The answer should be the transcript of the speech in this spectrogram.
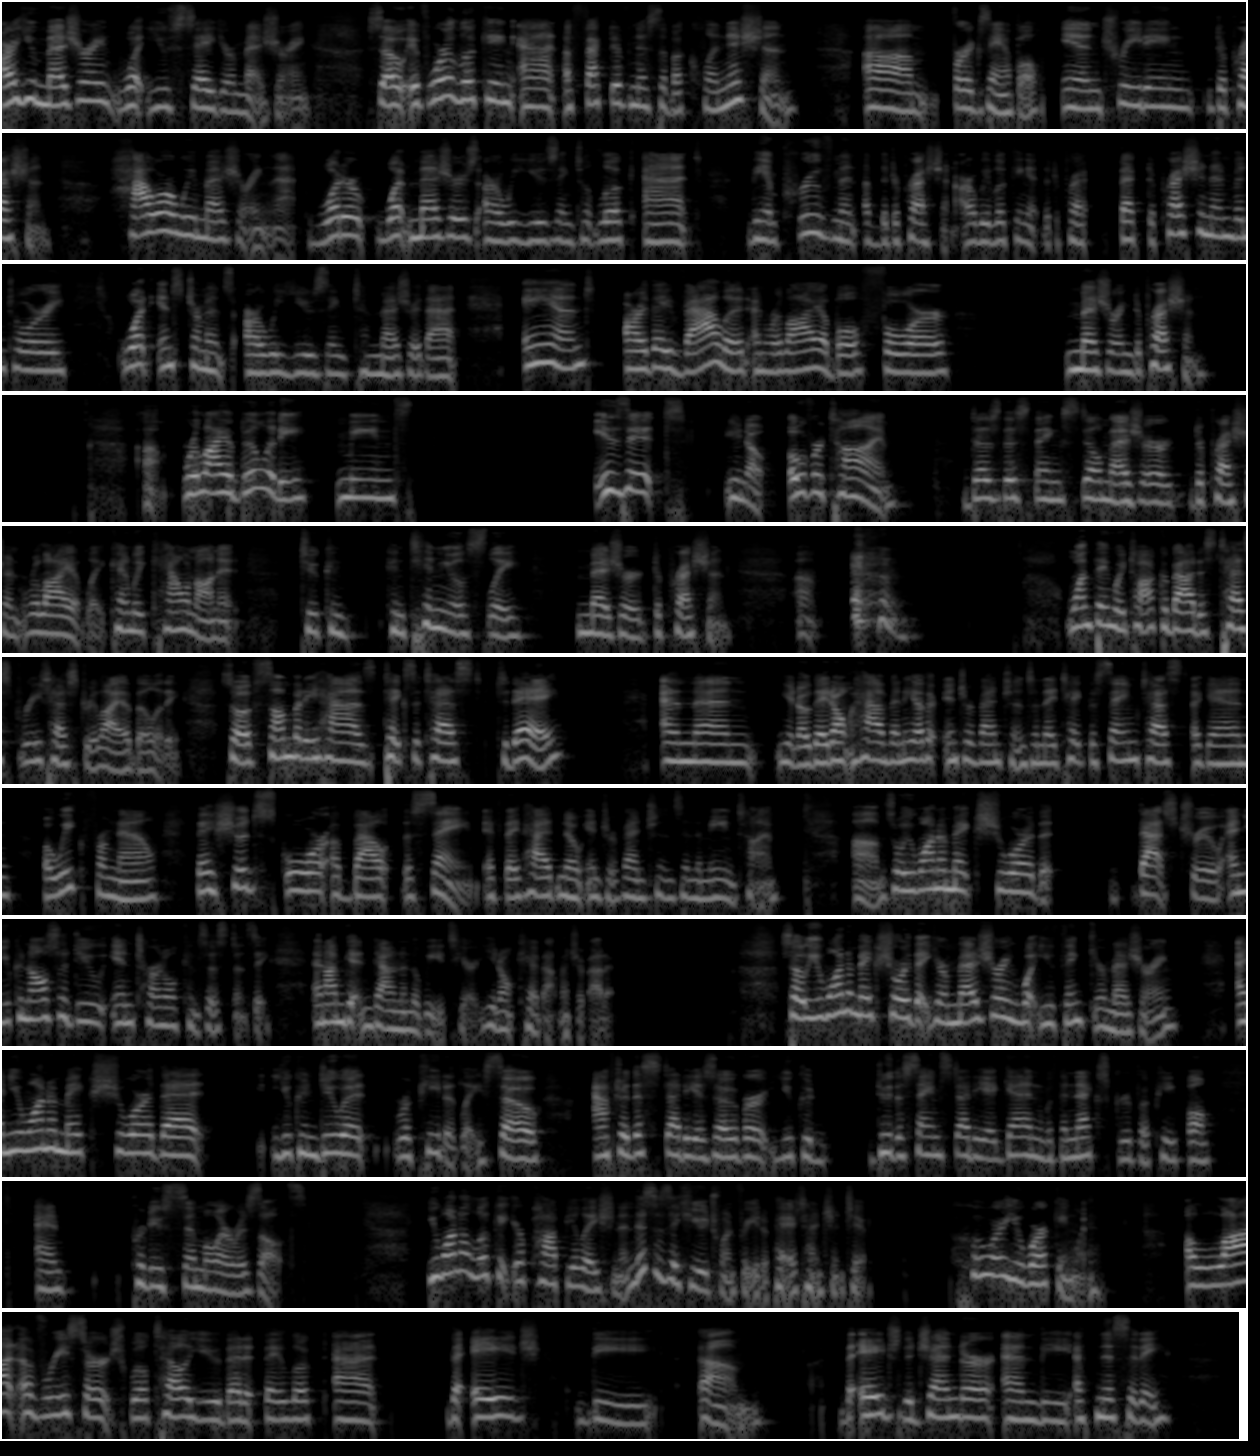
are you measuring what you say you're measuring? So if we're looking at effectiveness of a clinician um, for example in treating depression how are we measuring that? What are what measures are we using to look at the improvement of the depression? Are we looking at the Depre Beck depression inventory? What instruments are we using to measure that? And are they valid and reliable for measuring depression? Um, reliability means is it you know over time does this thing still measure depression reliably? Can we count on it to con continuously measure depression? Um, one thing we talk about is test retest reliability. So if somebody has takes a test today and then you know they don't have any other interventions and they take the same test again a week from now they should score about the same if they've had no interventions in the meantime. Um, so we want to make sure that that's true. And you can also do internal consistency. And i'm getting down in the weeds here. You don't care that much about it. So you want to make sure that you're measuring what you think you're measuring and you want to make sure that you can do it repeatedly. So after this study is over you could do the same study again with the next group of people and produce similar results. You want to look at your population and this is a huge one for you to pay attention to. Who are you working with a lot of research will tell you that they looked at the age the um, the age the gender and the ethnicity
